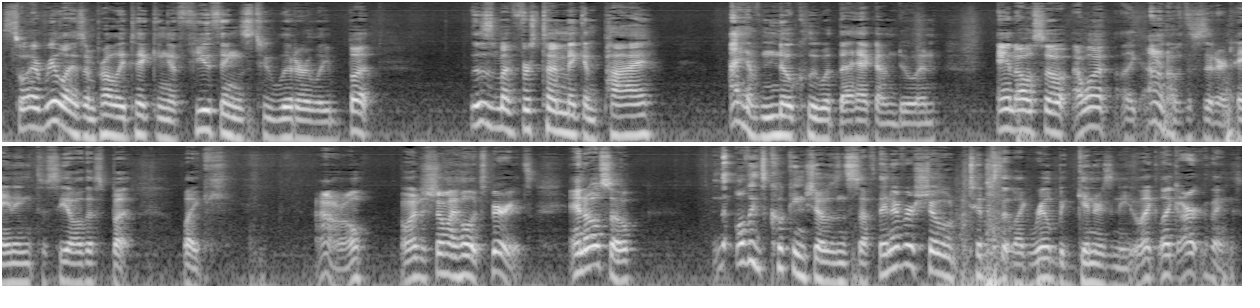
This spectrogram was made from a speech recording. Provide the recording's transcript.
So I realize I'm probably taking a few things too literally, but this is my first time making pie. I have no clue what the heck I'm doing. And also, I want, like, I don't know if this is entertaining to see all this, but, like, I don't know. I wanted to show my whole experience. And also, all these cooking shows and stuff, they never show tips that like real beginners need, like like art things.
